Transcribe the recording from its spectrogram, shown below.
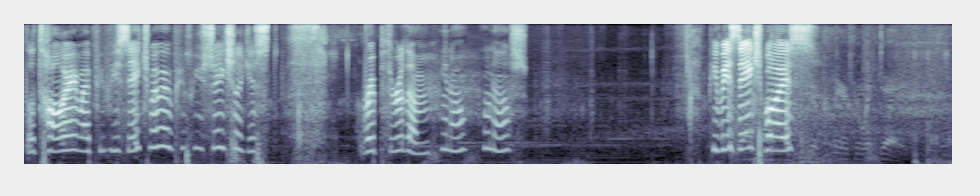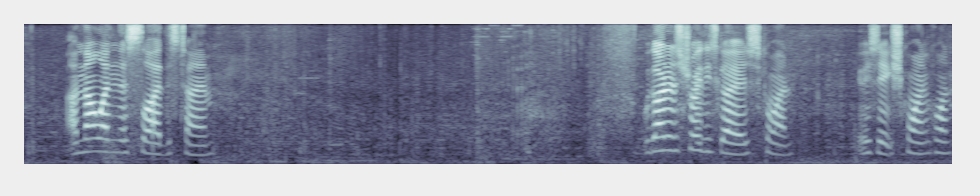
they'll tolerate my PPSH? Maybe my PPSH will just rip through them. You know, who knows? PPSH, boys. I'm not letting this slide this time. We gotta destroy these guys. Come on. PPSH, come on, come on.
